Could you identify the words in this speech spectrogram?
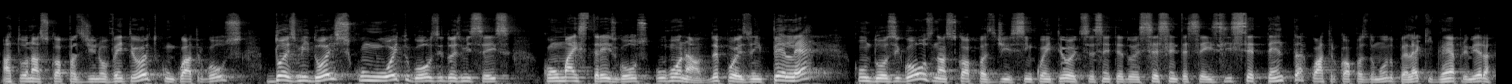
atuou nas Copas de 98 com 4 gols, 2002 com 8 gols e 2006 com mais três gols o Ronaldo. Depois vem Pelé, com 12 gols nas Copas de 58, 62, 66 e 70, quatro Copas do Mundo. Pelé que ganha a primeira.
